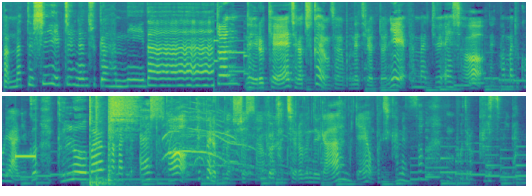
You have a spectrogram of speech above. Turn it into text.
POP MART 10주년 축하합니다. 짠! 네 이렇게 제가 축하 영상을 보내드렸더니 POP MART에서 네, POP MART Korea 아니고 글로벌 POP MART에서 택배를 보내주셨어요. 그걸 같이 여러분들과 함께 unboxing 하면서 한번 보도록 하겠습니다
